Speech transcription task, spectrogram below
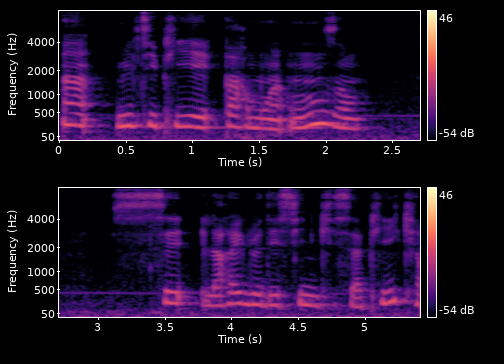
« 1 multiplié par moins 11, c'est la règle des signes qui s'applique.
